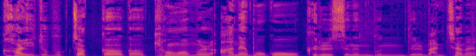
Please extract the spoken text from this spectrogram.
가이드북 작가가 경험을 안 해보고 글을 쓰는 분들 많잖아요.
